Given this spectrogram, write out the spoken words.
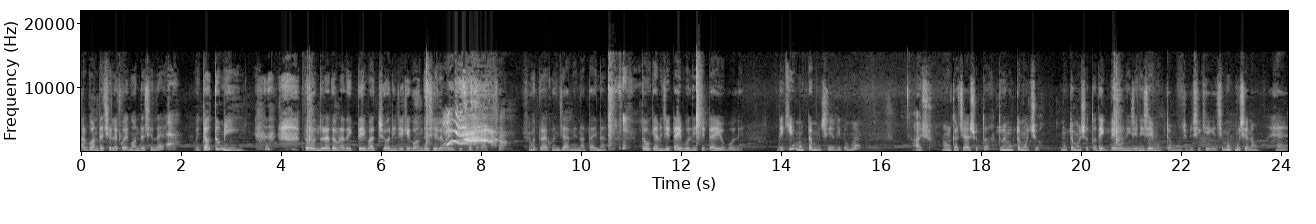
আর গন্দা ছেলে কই? গন্দা ছেলে? ওইটাও তুমি? তো বন্ধুরা, তোমরা দেখতেই পাচ্ছ, নিজেকে গন্ধা ছেলে বলছে। ছোটো বাচ্চা। ও তো এখন জানে না, তাই না? তো ওকে আমি যেটাই বলি, সেটাই ও বলে। দেখি, মুখটা মুছিয়ে দিই তোমার। আসো, আমার কাছে আসো তো। তুমি মুখটা মুছো। মুখটা মুছো তো দেখবে, ও নিজে নিজেই মুখটা মুছবে, শিখে গেছে। মুখ মুছে নাও। হ্যাঁ।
